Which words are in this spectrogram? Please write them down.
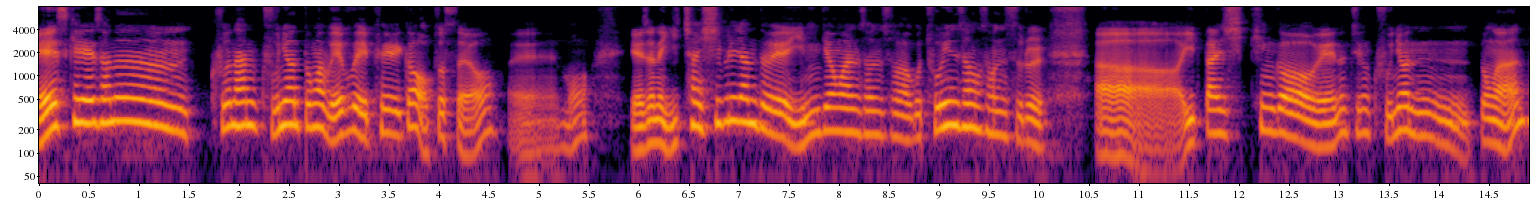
ASK에서는 근 한 9년 동안 외부 FA가 없었어요. 예, 뭐 예전에 2011년도에 임경환 선수하고 조인성 선수를 아, 입단시킨 거 외에는 지금 9년 동안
